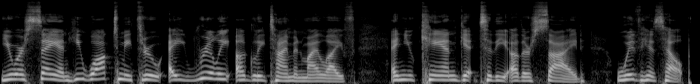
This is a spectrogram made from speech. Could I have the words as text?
You are saying He walked me through a really ugly time in my life, and you can get to the other side with His help.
